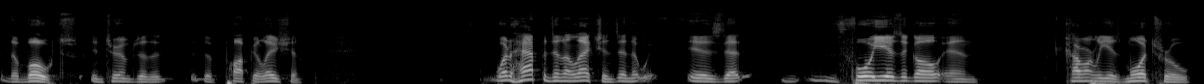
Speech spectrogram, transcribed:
the votes in terms of the the population. What happens in elections, and is that four years ago and currently is more true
